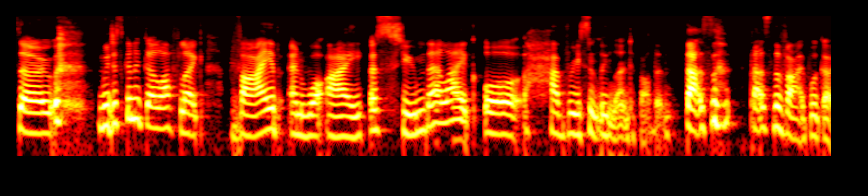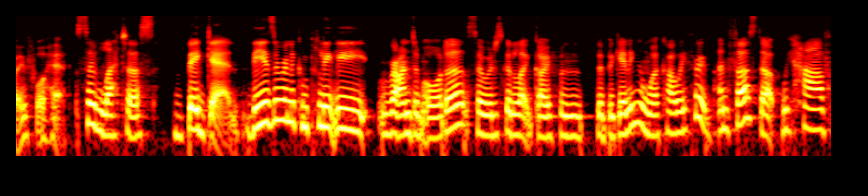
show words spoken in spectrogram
So we're just gonna go off like vibe and what I assume they're like or have recently learned about them. That's that's the vibe we're going for here. So let us begin. These are in a completely random order, so we're just gonna like go from the beginning and work our way through. And first up, we have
